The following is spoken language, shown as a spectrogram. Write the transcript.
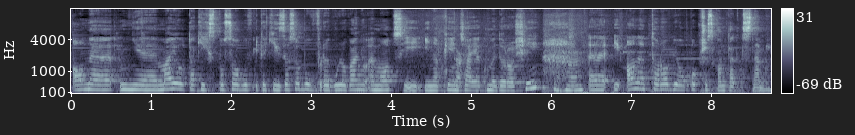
one nie mają takich sposobów i takich zasobów w regulowaniu emocji i napięcia tak. jak my dorośli mhm. e, i one to robią poprzez kontakt z nami.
